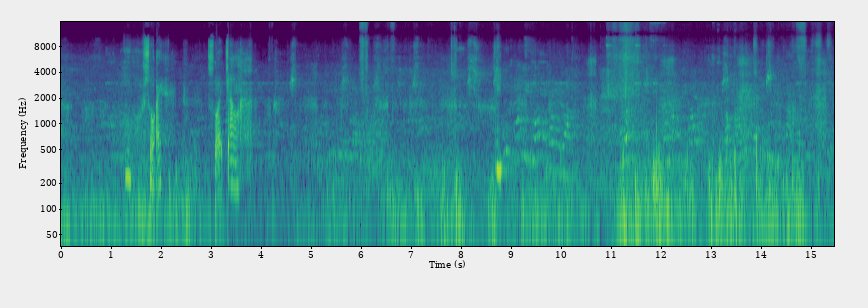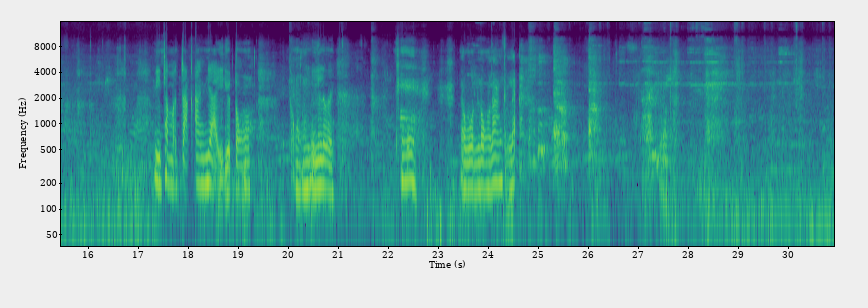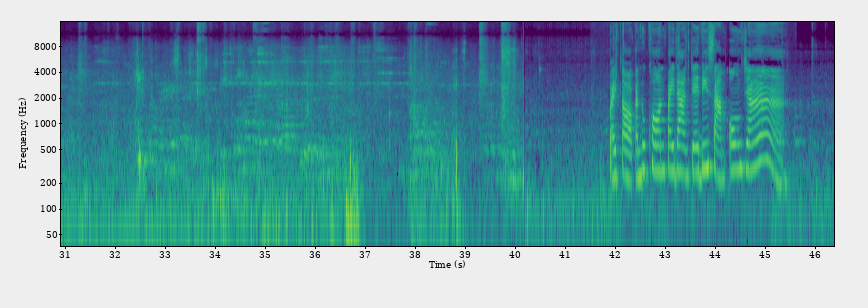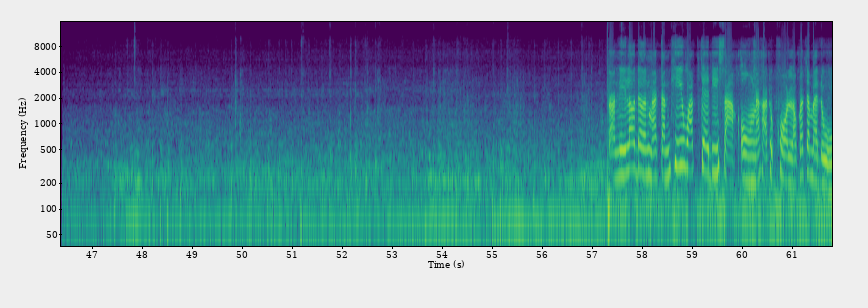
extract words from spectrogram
สวย สวยจัง มีธรรมจักรอันใหญ่อยู่ตรง ตรงนี้เลย โอเค เราวนลงล่างกันแล้ว ไปต่อกันทุกคนไปด่านเจดีสามองค์จ้า ตอนนี้เราเดินมากันที่วัดเจดีสามองค์นะคะ ทุกคนเราก็จะมาดู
